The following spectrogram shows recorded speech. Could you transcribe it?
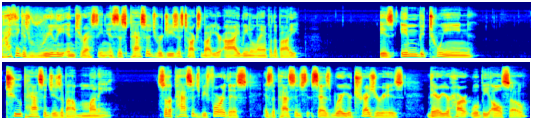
What I think is really interesting is this passage where Jesus talks about your eye being a lamp of the body is in between two passages about money. So the passage before this is the passage that says, Where your treasure is, there your heart will be also.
